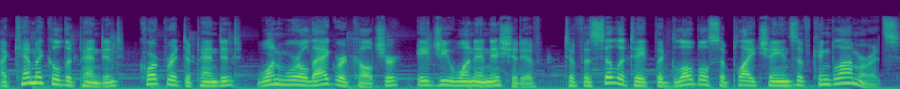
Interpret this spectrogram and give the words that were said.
a chemical-dependent, corporate-dependent, one-world agriculture, AG1 initiative, to facilitate the global supply chains of conglomerates.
